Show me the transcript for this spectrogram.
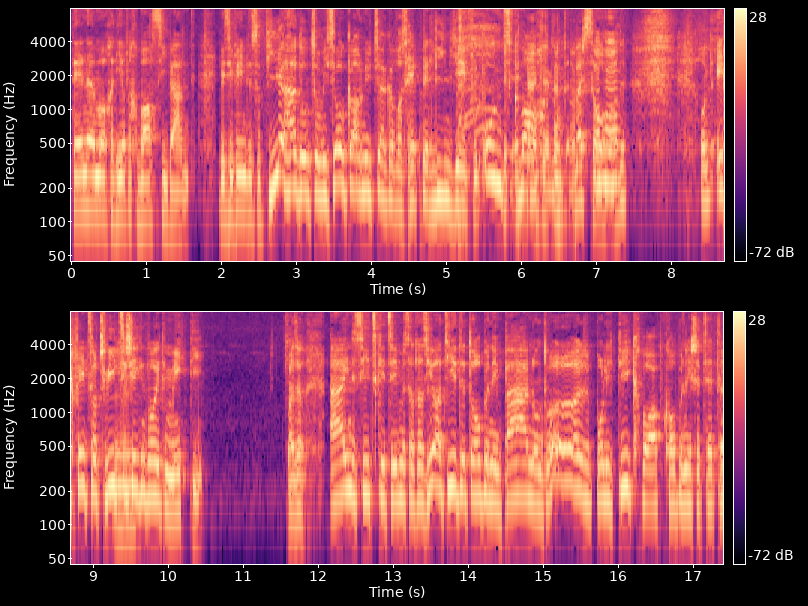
dann machen die einfach, was sie wollen. Weil sie finden, so, die haben uns sowieso gar nichts zu sagen, was hat Berlin je für uns gemacht? genau. und, weißt du, so, oder? Und ich finde, so, die Schweiz ist irgendwo in der Mitte. Also einerseits gibt es immer so, dass ja, die dort oben in Bern und oh, Politik, die abgehoben ist etc.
